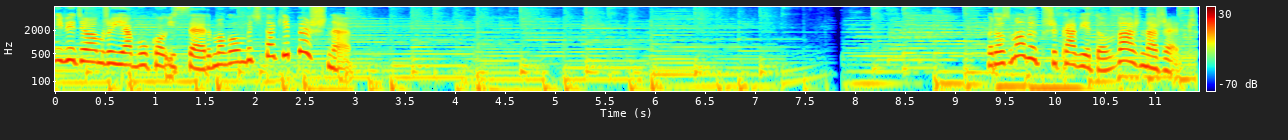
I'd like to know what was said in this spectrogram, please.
Nie wiedziałam, że jabłko i ser mogą być takie pyszne. Rozmowy przy kawie to ważna rzecz.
